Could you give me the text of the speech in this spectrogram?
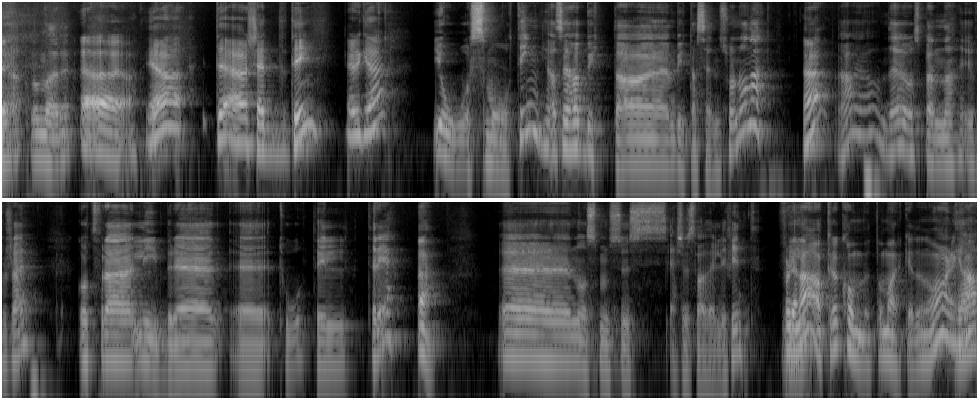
Ja, sånn er det. Ja, ja, ja. ja, det har skjedd ting, er det ikke det? Jo, småting. Altså, jeg har bytta, bytta sensor nå, da. Ja. Ja, ja, det er jo spennende i og for seg. Gått fra Libre eh, 2 til 3. ja. Eh, noe som synes, jeg syns var veldig fint. For den har akkurat kommet på markedet nå, det ikke Ja,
